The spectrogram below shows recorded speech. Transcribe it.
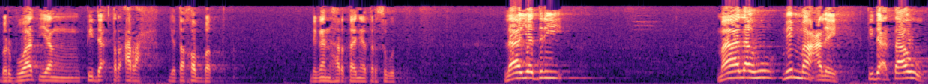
Berbuat yang tidak terarah yatakhabbat dengan hartanya tersebut. La yadri malahu mimma alaih. Tidak tahu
